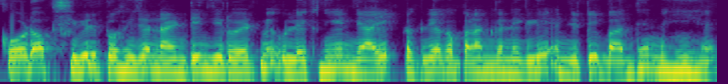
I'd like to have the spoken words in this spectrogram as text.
कोड ऑफ़ सिविल प्रोसीजर 1908 में उल्लेखनीय न्यायिक प्रक्रिया का पालन करने के लिए एनजीटी बाध्य नहीं है।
